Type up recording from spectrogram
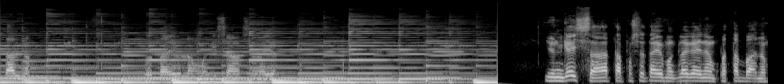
hospital no. So tayo lang mag-isa sa ngayon. Yun guys, ah, tapos na tayo maglagay ng pataba no.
